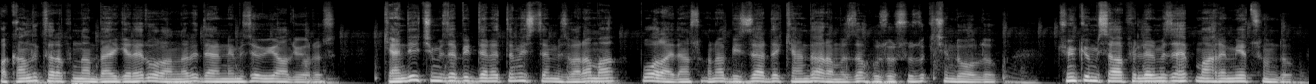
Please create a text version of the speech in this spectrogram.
bakanlık tarafından belgeleri olanları derneğimize üye alıyoruz. Kendi içimizde bir denetleme sistemimiz var ama bu olaydan sonra bizler de kendi aramızda huzursuzluk içinde olduk. Çünkü misafirlerimize hep mahremiyet sunduk.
